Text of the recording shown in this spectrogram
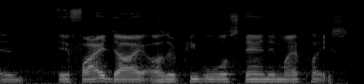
and if I die, other people will stand in my place.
